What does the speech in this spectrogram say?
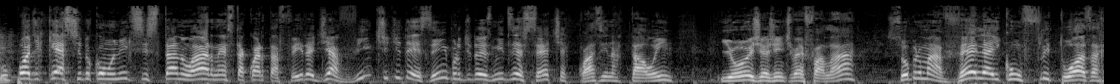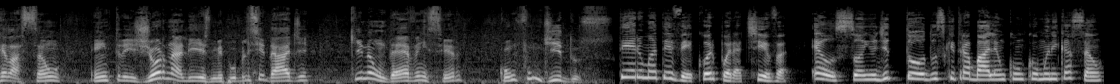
O podcast do Comunix está no ar nesta quarta-feira, dia 20 de dezembro de 2017. É quase Natal, hein? E hoje a gente vai falar sobre uma velha e conflituosa relação entre jornalismo e publicidade que não devem ser confundidos. Ter uma TV corporativa é o sonho de todos que trabalham com comunicação.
